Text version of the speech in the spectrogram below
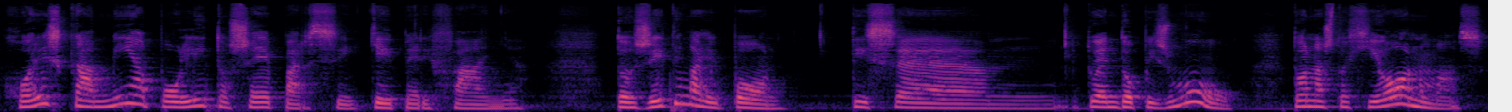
χωρίς καμία απολύτως έπαρση και υπερηφάνεια. Το ζήτημα λοιπόν της, ε, του εντοπισμού των αστοχιών μας,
